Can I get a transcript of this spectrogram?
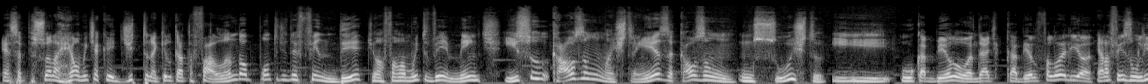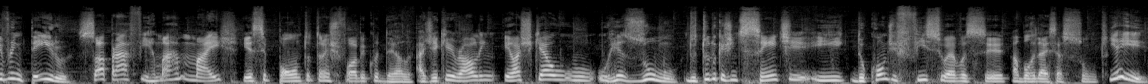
essa pessoa ela realmente acredita naquilo que ela tá falando ao ponto de defender de uma forma muito veemente. Isso causa uma estranheza, causa um, um susto. E o Cabelo, o Andrade Cabelo, falou ali, ó, ela fez um livro inteiro só para afirmar mais esse ponto transfóbico dela. A J.K. Rowling, eu acho que é o, o resumo de tudo que a gente sente e do quão difícil é você abordar esse assunto. E aí,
